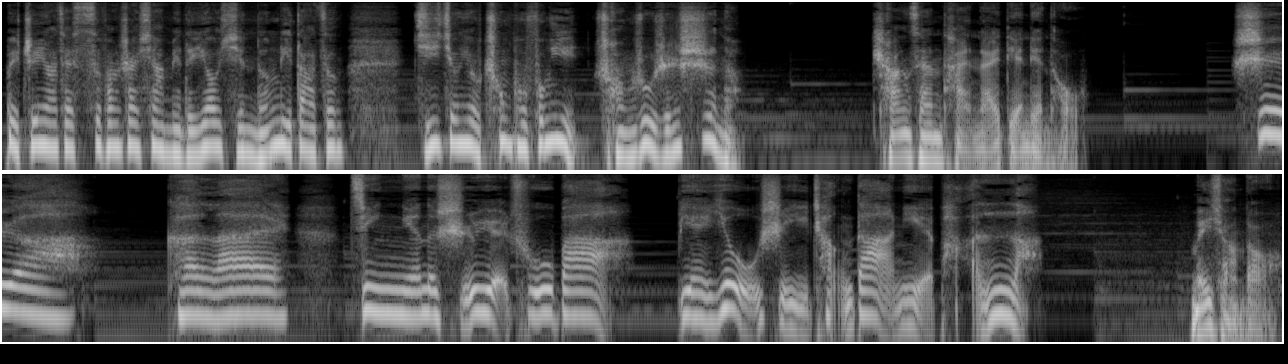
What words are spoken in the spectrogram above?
被镇压在四方山下面的妖邪能力大增，即将要冲破封印，闯入人世呢？”常三太奶点点头：“是啊，看来今年的十月初八。”便又是一场大涅槃了。没想到，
